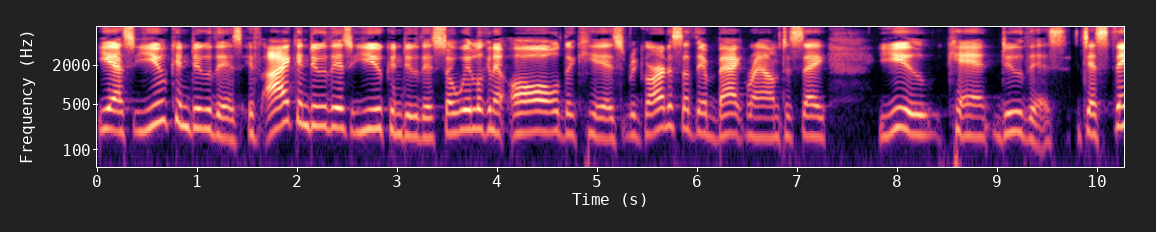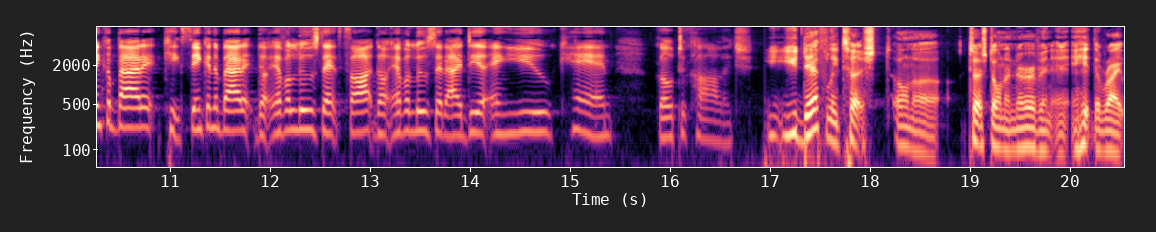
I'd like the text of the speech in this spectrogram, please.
yes, you can do this. If I can do this, you can do this. So we're looking at all the kids, regardless of their background, to say, you can do this. Just think about it, keep thinking about it. Don't ever lose that thought, don't ever lose that idea, and you can go to college. You definitely touched on a touched on a nerve and, and hit the right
